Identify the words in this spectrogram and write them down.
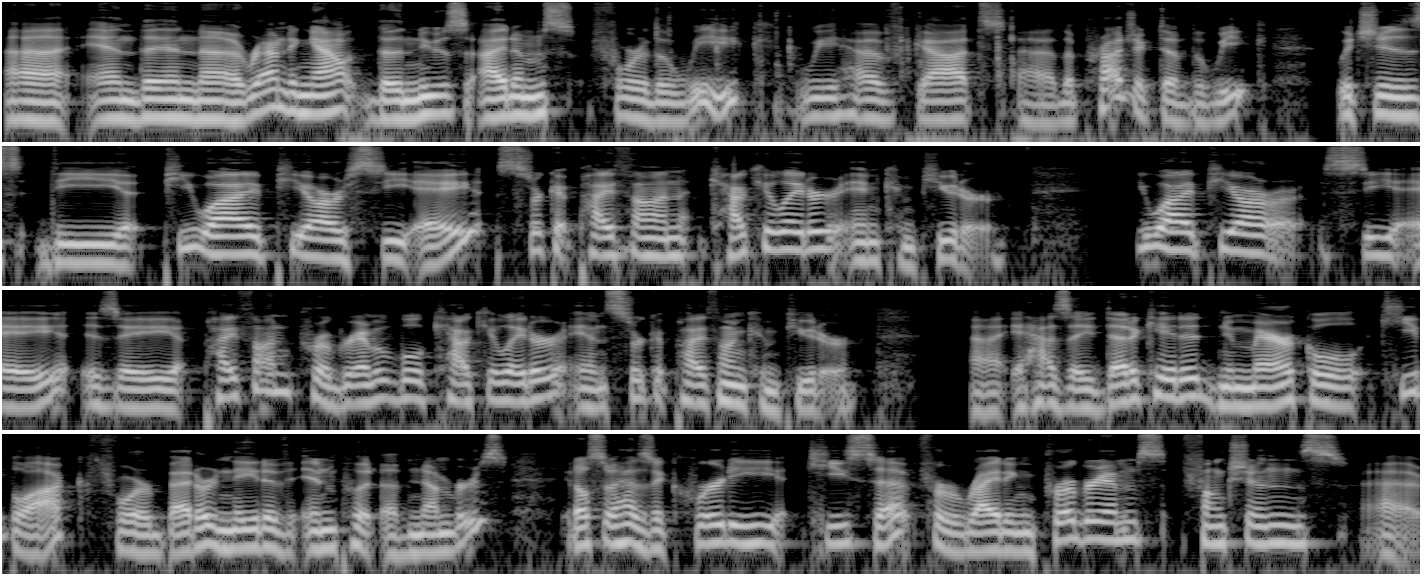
Uh, and then uh, rounding out the news items for the week, we have got uh, the project of the week, which is the PYPRCA CircuitPython Calculator and Computer. PYPRCA is a Python programmable calculator and CircuitPython computer. Uh, it has a dedicated numerical key block for better native input of numbers. It also has a QWERTY key set for writing programs, functions, uh,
